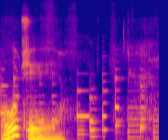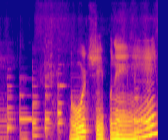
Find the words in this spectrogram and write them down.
옳지. 옳지, 이쁘네.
